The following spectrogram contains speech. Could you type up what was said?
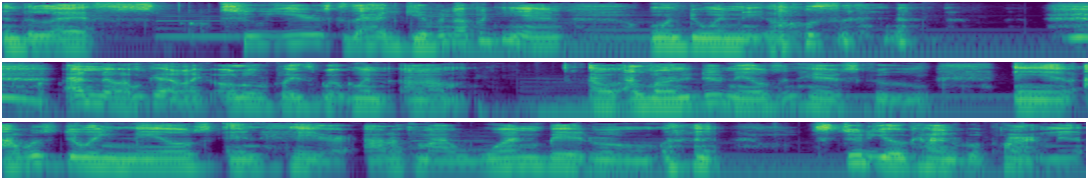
in the last two years because I had given up again on doing nails. I know I'm kind of like all over the place, but when um I, learned to do nails in hair school, and I was doing nails and hair out of my one bedroom studio kind of apartment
